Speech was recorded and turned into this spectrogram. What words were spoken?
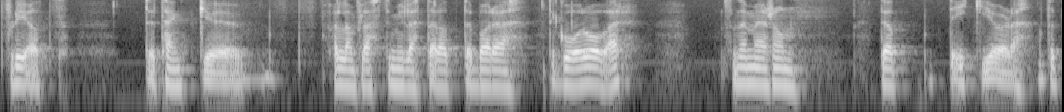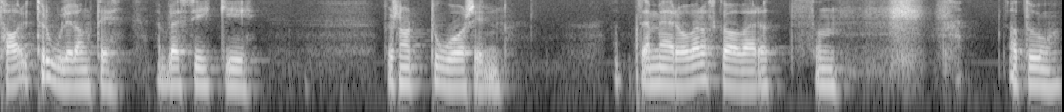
fordi at det tenker vel de fleste mye lettere at det bare det går over. Så det er mer sånn det at det ikke gjør det. At det tar utrolig lang tid. Jeg ble syk i for snart to år siden. At jeg er mer overraska over at sånn At hun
